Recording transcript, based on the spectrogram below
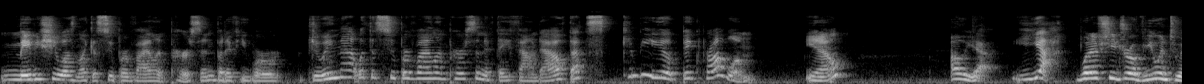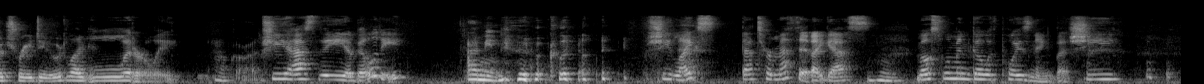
maybe she wasn't like a super violent person, but if you were doing that with a super violent person, if they found out, that's can be a big problem. You know? Oh, yeah. Yeah, What if she drove you into a tree, dude? Like, literally. oh, God. She has the ability. I mean, clearly. She likes that's her method, I guess. Mm-hmm. Most women go with poisoning, but she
